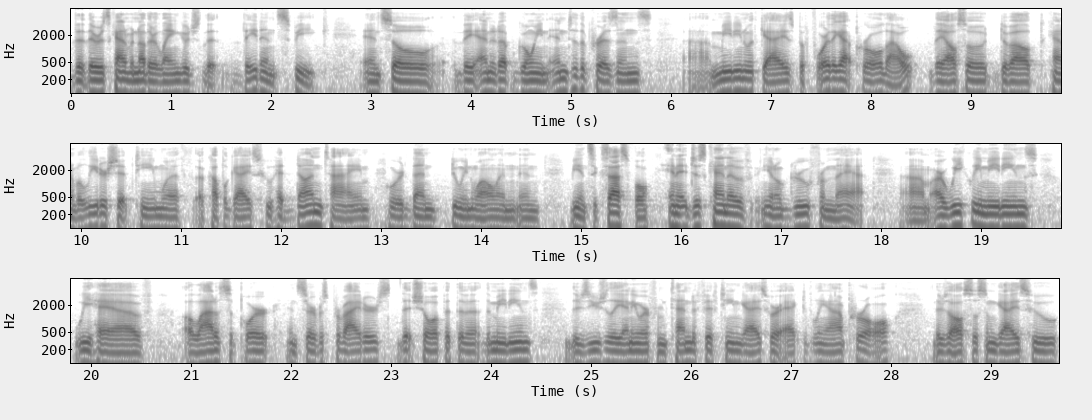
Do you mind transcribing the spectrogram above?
that there was kind of another language that they didn't speak, and so they ended up going into the prisons, uh, meeting with guys before they got paroled out. They also developed kind of a leadership team with a couple guys who had done time, who were then doing well and, and being successful, and it just kind of you know grew from that. Um, our weekly meetings, we have a lot of support and service providers that show up at the, the meetings. There's usually anywhere from 10 to 15 guys who are actively on parole. There's also some guys who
